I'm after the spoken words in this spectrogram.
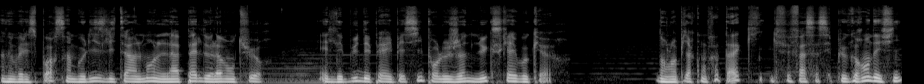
Un nouvel espoir symbolise littéralement l'appel de l'aventure et le début des péripéties pour le jeune Luke Skywalker. Dans l'Empire contre-attaque, il fait face à ses plus grands défis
